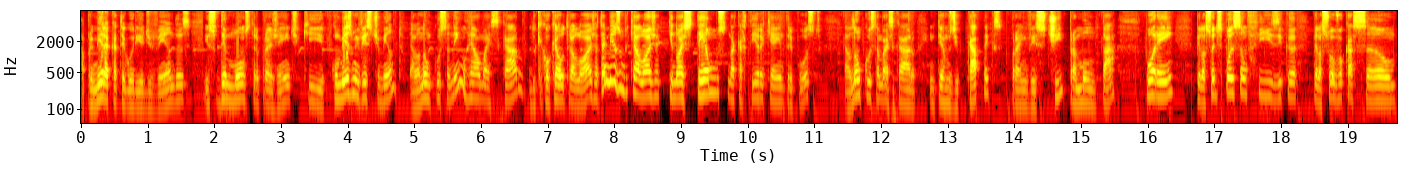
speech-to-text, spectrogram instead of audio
a primeira categoria de vendas. Isso demonstra para gente que, com o mesmo investimento, ela não custa nem um real mais caro do que qualquer outra loja, até mesmo que a loja que nós temos na carteira, que é Entreposto. Ela não custa mais caro em termos de capex para investir, para montar, porém, pela sua disposição física, pela sua vocação,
